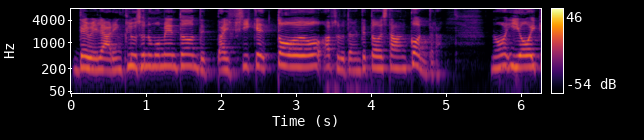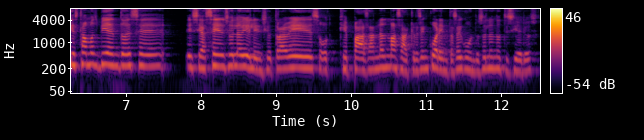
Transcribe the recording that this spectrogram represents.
de velar, incluso en un momento donde ahí sí que todo, absolutamente todo estaba en contra. ¿no? Y hoy que estamos viendo ese, ese ascenso de la violencia otra vez, o que pasan las masacres en 40 segundos en los noticieros,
